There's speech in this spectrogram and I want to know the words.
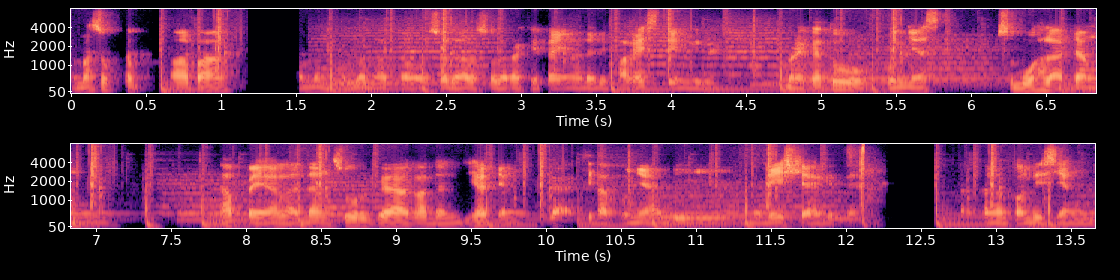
termasuk apa teman-teman atau saudara-saudara kita yang ada di Palestina gitu. Mereka tuh punya sebuah ladang apa ya ladang surga ladang jihad yang kita punya di Indonesia gitu ya dengan kondisi yang,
